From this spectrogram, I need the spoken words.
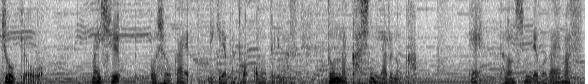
状況を毎週ご紹介できればと思っております。どんな歌詞になるのか、ね、楽しみでございます、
